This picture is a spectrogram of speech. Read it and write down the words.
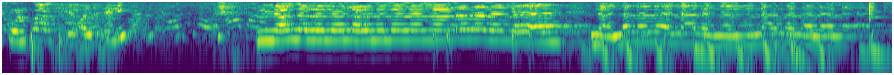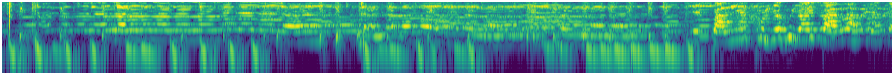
চেয়ে কোন পাড়া থেকে বলো দিনি না না না না না পাগলা হয়ে যাচ্ছে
